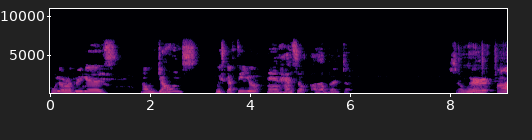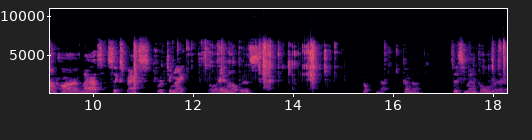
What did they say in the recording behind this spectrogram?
Julio Rodriguez, Owen Jones, Luis Castillo, and Hansel Alberto. So we're on our last six packs for tonight. Let's Go ahead and open this. Oh, that kind of dismantle over there.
